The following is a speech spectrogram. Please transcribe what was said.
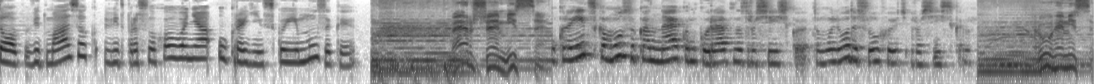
топ відмазок від прослуховування української музики. Перше місце. Українська музика не конкурентна з російською, тому люди слухають російське. Друге місце.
